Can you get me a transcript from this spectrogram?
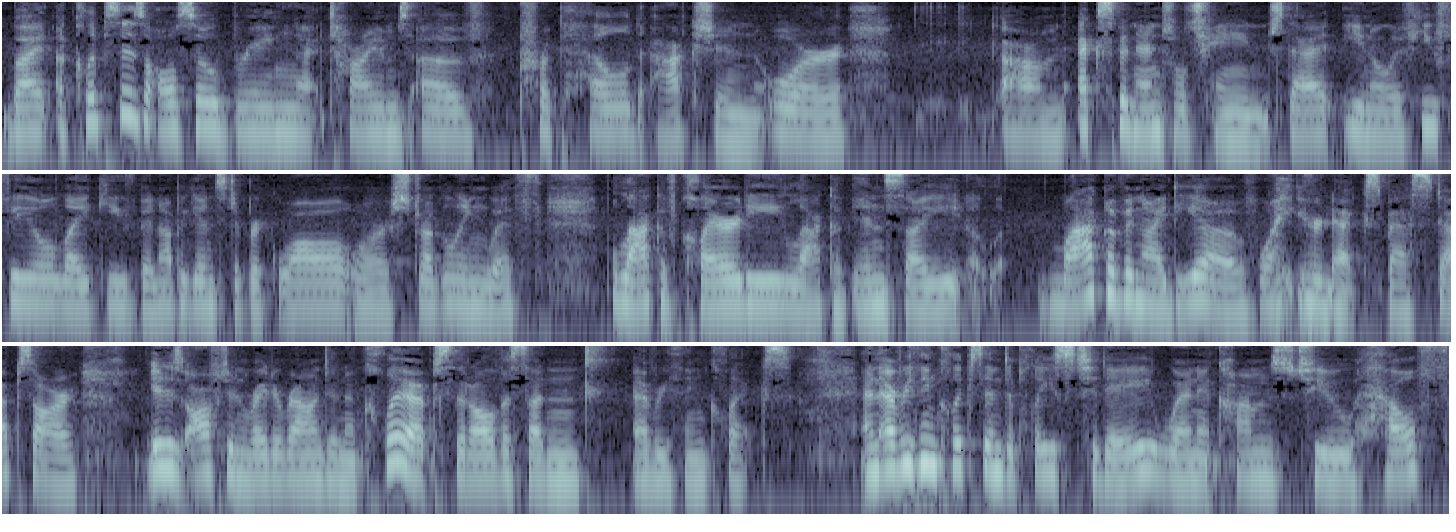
But eclipses also bring times of propelled action or um, exponential change that, you know, if you feel like you've been up against a brick wall or struggling with lack of clarity, lack of insight, lack of an idea of what your next best steps are, it is often right around an eclipse that all of a sudden everything clicks. And everything clicks into place today when it comes to health,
